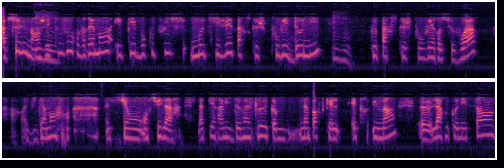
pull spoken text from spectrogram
Absolument, Mhm. j'ai toujours vraiment été beaucoup plus motivée par ce que je pouvais donner Mhm. que parce que je pouvais recevoir. Alors évidemment, si on, on suit la, la pyramide de Maslow et comme n'importe quel être humain, euh, la reconnaissance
